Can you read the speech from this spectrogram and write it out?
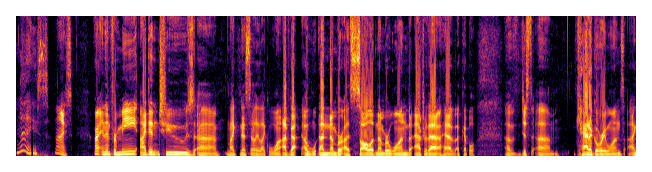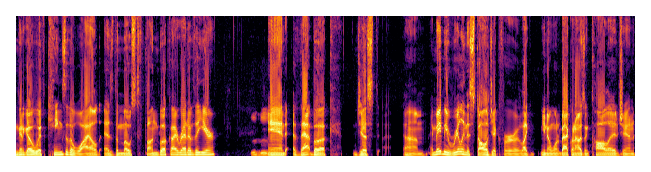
Nice. Nice. All right, and then for me, I didn't choose uh, like necessarily like one. I've got a, a number, a solid number one, but after that, I have a couple of just um, category ones. I'm gonna go with Kings of the Wild as the most fun book I read of the year, Mhm. and that book just um, it made me really nostalgic for like you know when, back when I was in college and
